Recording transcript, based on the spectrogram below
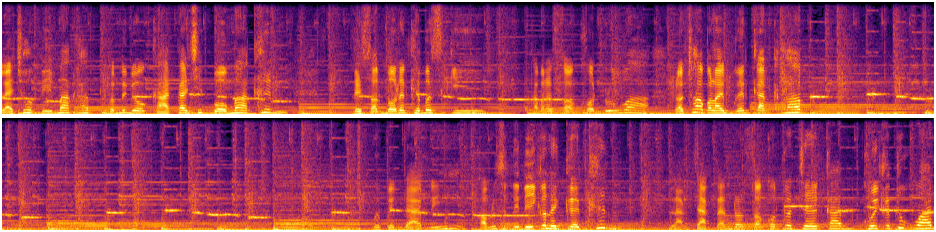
และโชคดีมากครับที่ผมได้มีโอกาสใกล้ชิดโบมากขึ้นได้สอนโบเล่นเคเบิลสกีทำให้เราสองคนรู้ว่าเราชอบอะไรเหมือนกันครับเมื่อเป็นแบบนี้ ความรู้สึกดีๆก็เลยเกิดขึ้น หลังจากนั้นเราสองคนก็เจอกันคุยกันทุกวัน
